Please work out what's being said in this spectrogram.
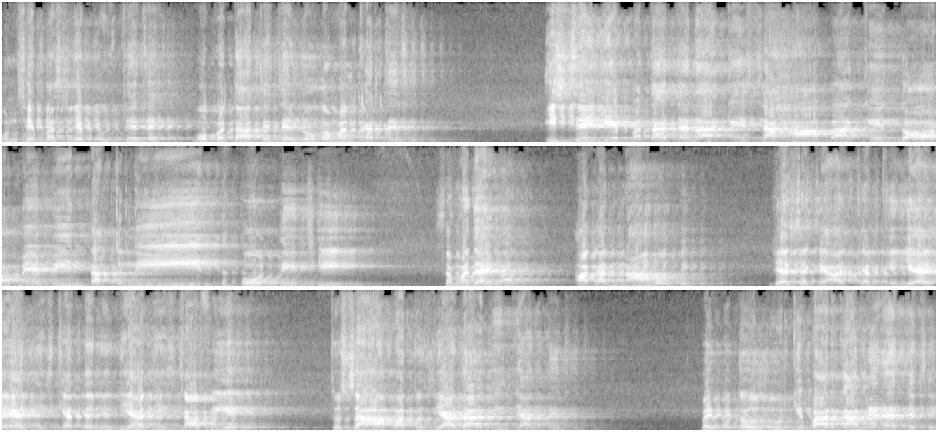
उनसे मसले पूछते थे, वो बताते थे, लोग अमल करते थे। इससे ये पता चला कि सहाबा के दौर में भी तकलीद होती थी। समझ आई बात? अगर ना होती, जैसे कि आजकल के ये अहले हदीस कहते हैं, जी, हदीस काफ़ी है। तो सहाबा तो ज़्यादा हदीस जानते थे। भाई, वो तो हजूर की बारगाह में रहते थे।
